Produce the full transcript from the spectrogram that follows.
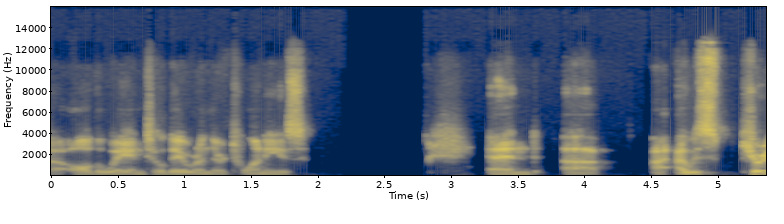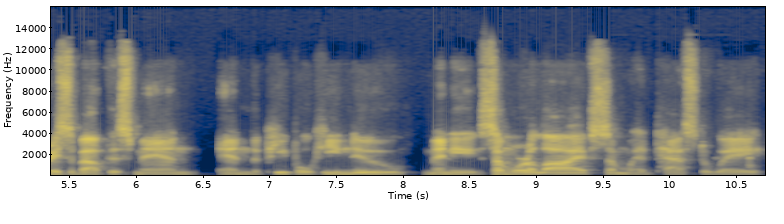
uh, all the way until they were in their 20s. And uh, I, I was curious about this man and the people he knew. Many, some were alive, some had passed away.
